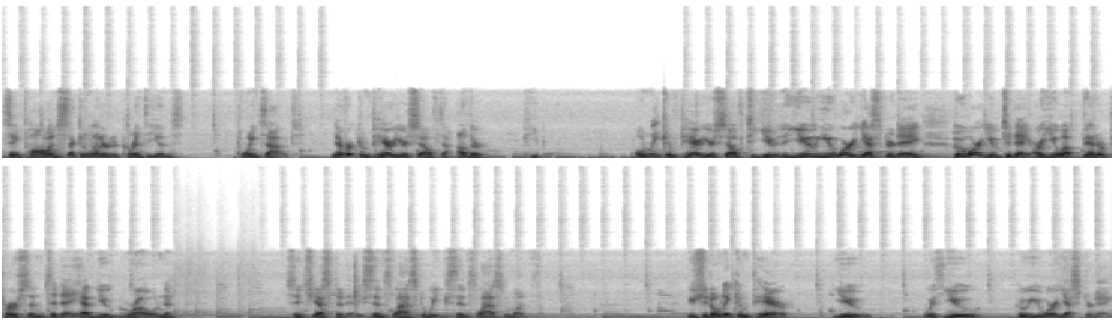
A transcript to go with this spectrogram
St. Paul in second letter to Corinthians points out, never compare yourself to other people. Only compare yourself to you. The you you were yesterday, who are you today? Are you a better person today? Have you grown since yesterday, since last week, since last month? You should only compare you with you who you were yesterday.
